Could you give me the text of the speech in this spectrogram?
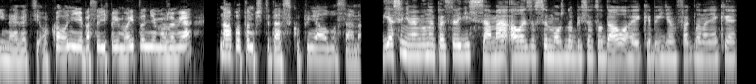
iné veci okolo. Nie iba sedieť pri mori, to nemôžem ja. No a potom či teda v skupine alebo sama ja si neviem veľmi predstaviť ísť sama, ale zase možno by sa to dalo, hej, keby idem fakt len na nejaké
